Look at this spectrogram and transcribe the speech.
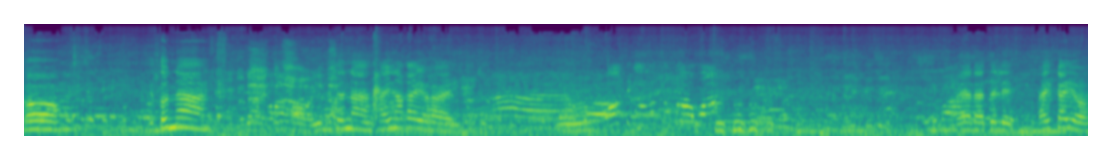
oh, ito na. Ito na, ito na, oh. Ito na. Hi na kayo, hi. Oh. Oh, tingnan mo tumawa. Ayan na, dali. Hi kayo.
